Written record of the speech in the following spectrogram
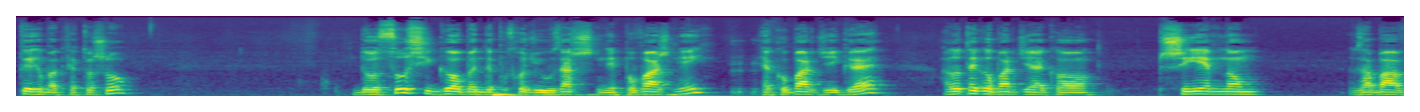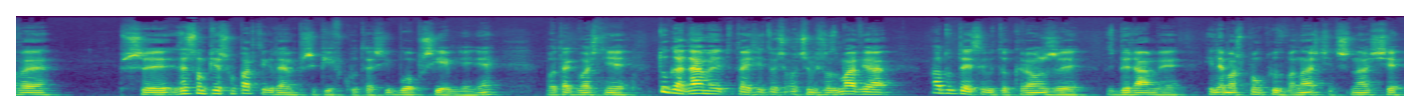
ty chyba, Kwiatoszu. Do Sushi Go będę podchodził znacznie poważniej, jako bardziej grę, a do tego bardziej jako przyjemną zabawę przy... Zresztą pierwszą partię grałem przy piwku też i było przyjemnie, nie? Bo tak właśnie tu gadamy, tutaj się coś o czymś rozmawia, a tutaj sobie to krąży, zbieramy. Ile masz punktów? 12, 13,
